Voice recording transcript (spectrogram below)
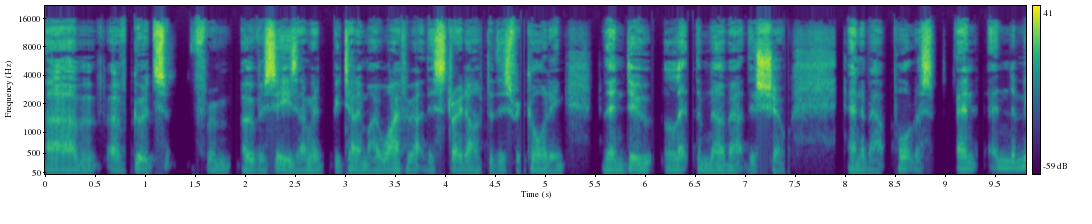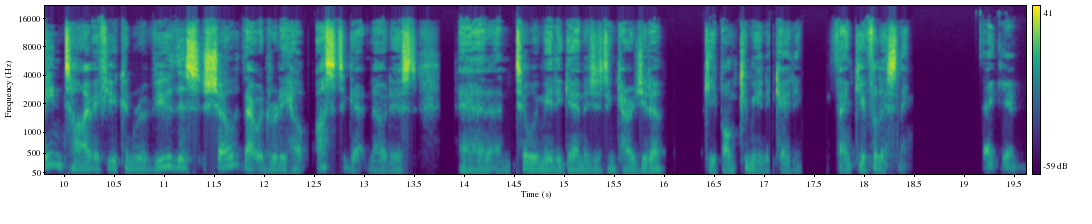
um, of goods from overseas, and I'm going to be telling my wife about this straight after this recording, then do let them know about this show and about Portless. And in the meantime, if you can review this show, that would really help us to get noticed. And until we meet again, I just encourage you to keep on communicating. Thank you for listening. Thank you.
